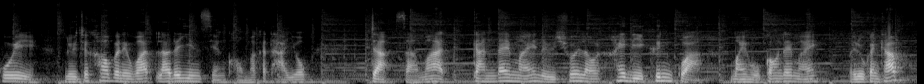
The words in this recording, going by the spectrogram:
คุย หรือจะเข้าไปในวัดแล้วได้ยินเสียงของมรรคทายก จะสามารถกันได้ไหมหรือช่วยเราให้ดีขึ้นกว่าไมค์หูกล้องได้ไหม ไปดูกันครับ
